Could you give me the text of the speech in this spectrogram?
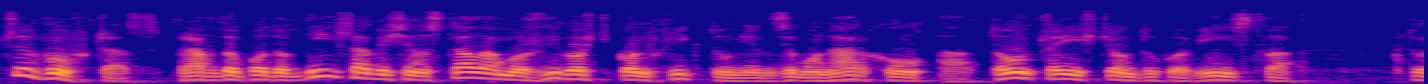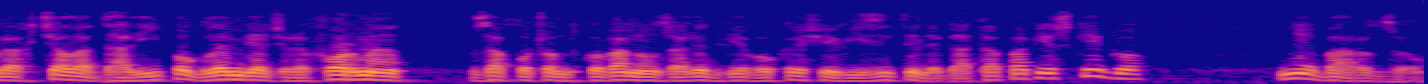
Czy wówczas prawdopodobniejsza by się stała możliwość konfliktu między monarchą a tą częścią duchowieństwa, która chciała dalej pogłębiać reformę zapoczątkowaną zaledwie w okresie wizyty legata papieskiego? Nie bardzo.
